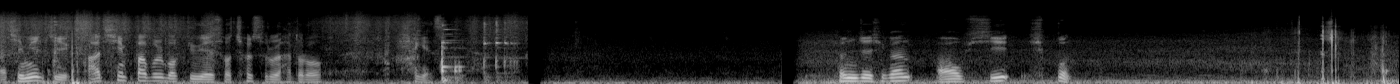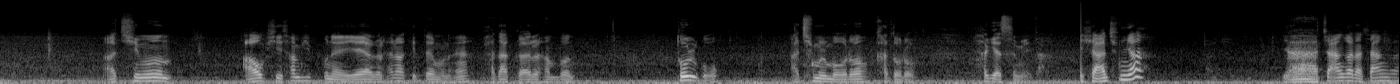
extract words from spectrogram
아침 일찍 아침밥을 먹기 위해서 철수를 하도록 하겠습니다. 현재 시간 9시 10분. 아침은 9시 30분에 예약을 해놨기 때문에 바닷가를 한번 돌고 아침을 먹으러 가도록 하겠습니다. 안 춥냐? 야 짱가다 짱가.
